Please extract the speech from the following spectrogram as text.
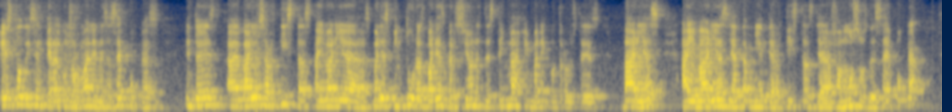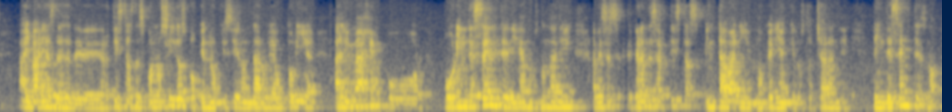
esto dicen que era algo normal en esas épocas. Entonces, hay varios artistas, hay varias, varias pinturas, varias versiones de esta imagen, van a encontrar ustedes varias, hay varias ya también de artistas ya famosos de esa época, hay varias de, artistas desconocidos o que no quisieron darle autoría a la imagen por, por indecente, digamos, ¿no? Nadie, a veces grandes artistas pintaban y no querían que los tacharan de, indecentes, ¿no?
